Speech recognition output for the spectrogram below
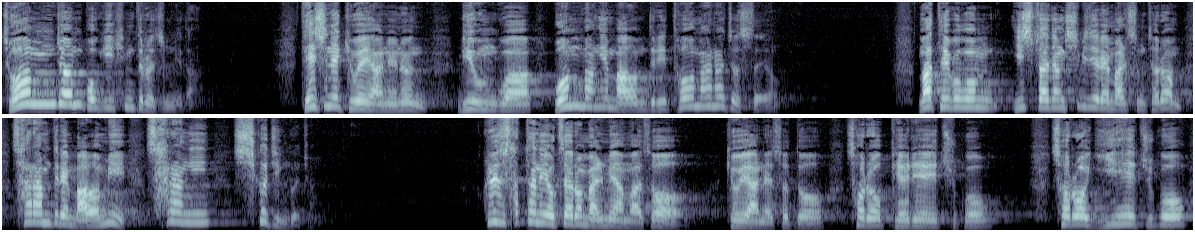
점점 보기 힘들어집니다. 대신에 교회 안에는 미움과 원망의 마음들이 더 많아졌어요. 마태복음 24장 12절의 말씀처럼 사람들의 마음이 사랑이 식어진 거죠. 그래서 사탄의 역사로 말미암아서 교회 안에서도 서로 배려해 주고 서로 이해해 주고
